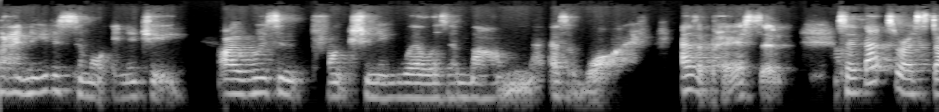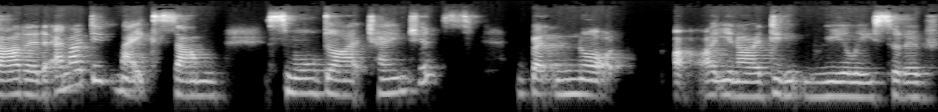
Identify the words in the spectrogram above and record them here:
but I needed some more energy. I wasn't functioning well as a mum, as a wife, as a person. So that's where I started. And I did make some small diet changes, but not, I, you know, I didn't really sort of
